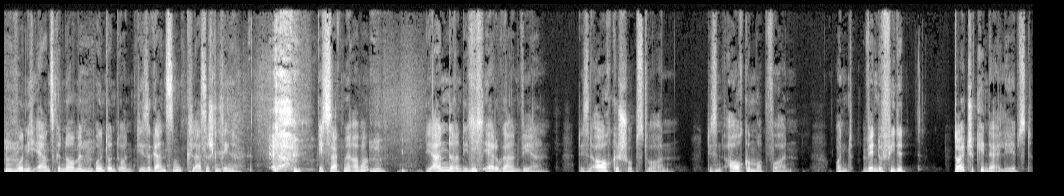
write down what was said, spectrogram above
mhm. wurden nicht ernst genommen mhm. und, und, und. Diese ganzen klassischen Dinge. Ich sag mir aber, mhm. die anderen, die nicht Erdogan wählen, die sind auch geschubst worden. Die sind auch gemobbt worden. Und wenn du viele deutsche Kinder erlebst,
